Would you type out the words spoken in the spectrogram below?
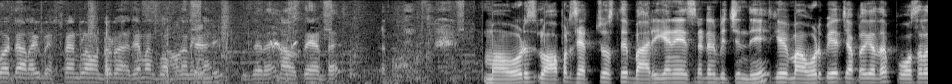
పాటు అలాగే బెస్ట్ ఫ్రెండ్ లా ఉంటాడు. అదే మనకు గొప్పదనం చూసారా? నమస్తే అంట మా ఓడు లోపల సెట్ చూస్తే భారీగానే వేసినట్టు అనిపించింది. మా ఓడి పేరు చెప్పదు కదా పూసల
